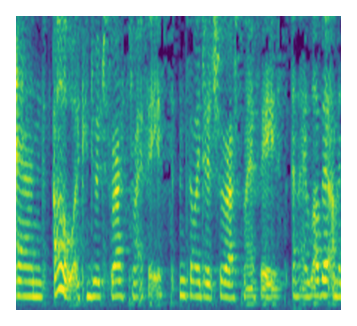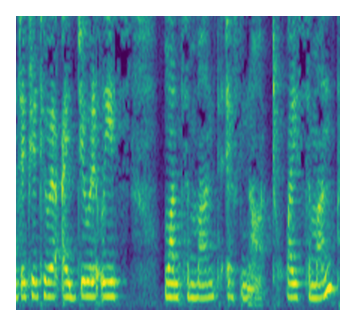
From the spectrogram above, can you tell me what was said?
And oh, I can do it to the rest of my face. And so I did it to the rest of my face and I love it. I'm addicted to it. I do it at least once a month, if not twice a month.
